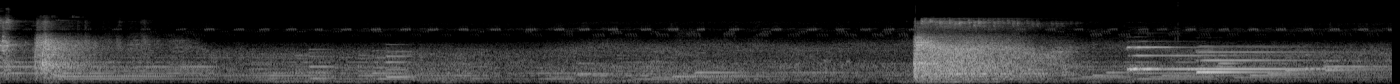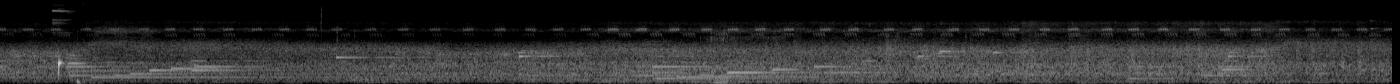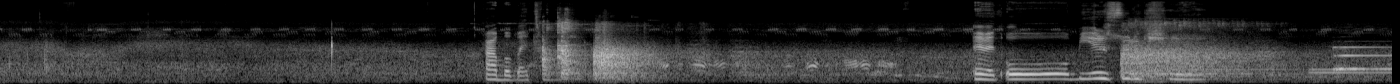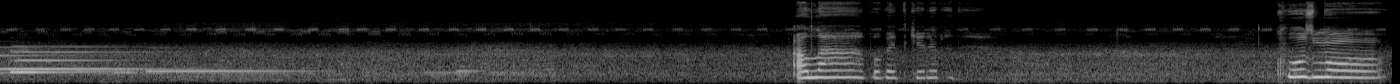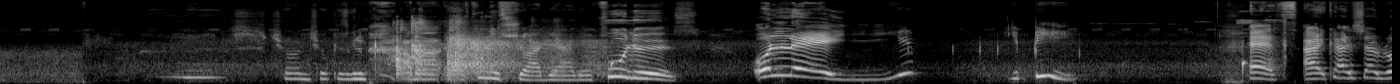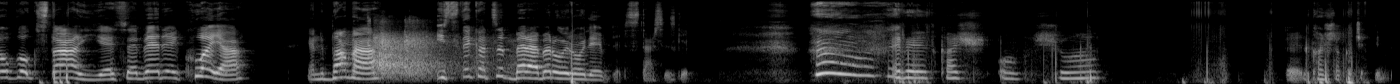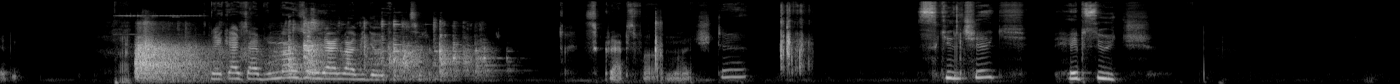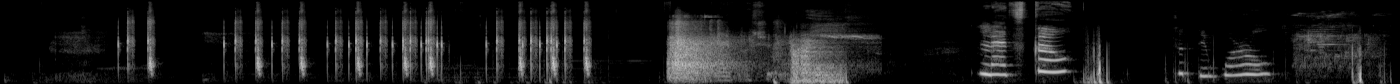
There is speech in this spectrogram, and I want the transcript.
Aa baba etme. Evet o bir sürü kişi. Allah babet gelemedi. Kozmo. Şu an çok üzgünüm ama e, fullüz şu an yani fullüz. Oley. Yippi. Evet arkadaşlar Roblox'ta YSBR Kua'ya yani bana istek atıp beraber oyun oynayabiliriz isterseniz gelin. Evet kaç oldu şu an? Evet, kaç dakika çektiğimi de bilmiyorum. Arkadaşlar bundan sonra galiba videoyu kapatırım. Scraps falan var işte. Skill check. Hepsi 3. Let's go to the world.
